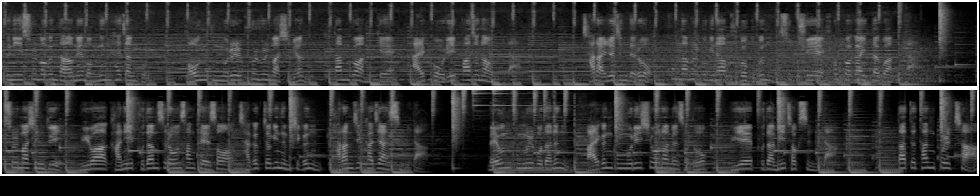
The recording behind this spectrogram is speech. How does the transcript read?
흔히 술 먹은 다음에 먹는 해장국, 더운 국물을 훌훌 마시면 땀과 함께 알코올이 빠져나옵니다. 잘 알려진 대로 콩나물국이나 북어국은 숙취에 효과가 있다고 합니다. 술 마신 뒤 위와 간이 부담스러운 상태에서 자극적인 음식은 바람직하지 않습니다. 매운 국물보다는 맑은 국물이 시원하면서도 위에 부담이 적습니다. 따뜻한 꿀차,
